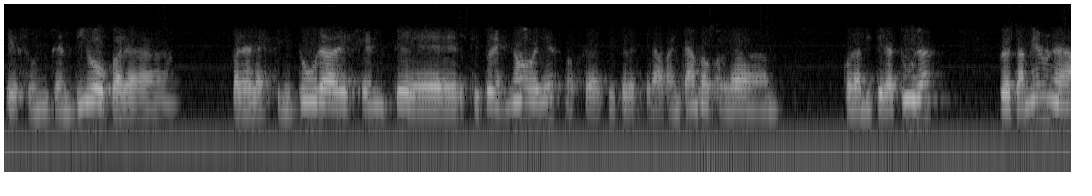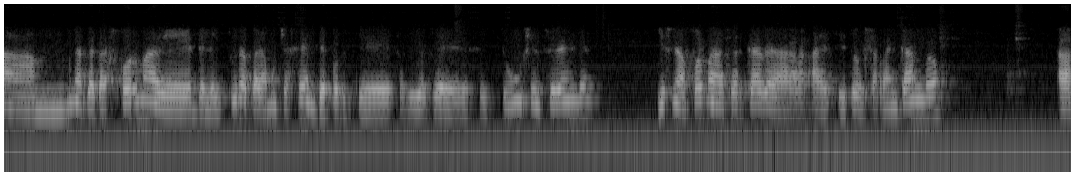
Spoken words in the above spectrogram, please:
es un incentivo para, para la escritura de gente, de escritores nobles, o sea, escritores que están arrancando con la, con la literatura, pero también una, una plataforma de, lectura para mucha gente, porque esos libros se, distribuyen, se venden, y es una forma de acercar a, a escritores arrancando a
